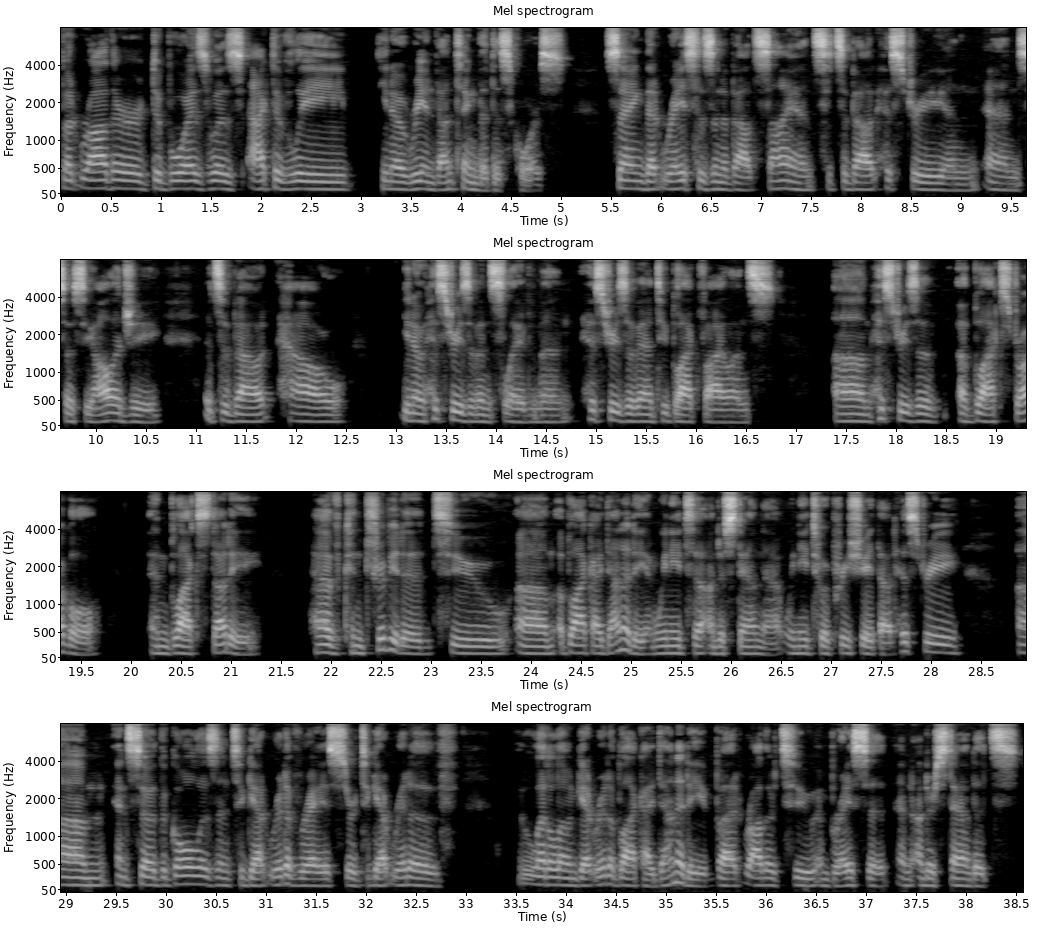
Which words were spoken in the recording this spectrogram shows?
but rather Du Bois was actively you know, reinventing the discourse, saying that race isn't about science, it's about history and, and sociology. It's about how, you know, histories of enslavement, histories of anti Black violence, um, histories of, of Black struggle and Black study have contributed to um, a Black identity. And we need to understand that. We need to appreciate that history. Um, and so the goal isn't to get rid of race or to get rid of let alone get rid of Black identity, but rather to embrace it and understand its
